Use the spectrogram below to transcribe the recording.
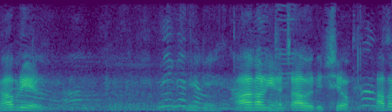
გაბრიელ, მე გადავ აღარ გინდა წავედი, всё. აბა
